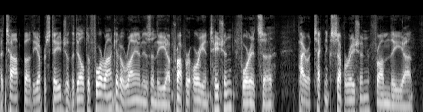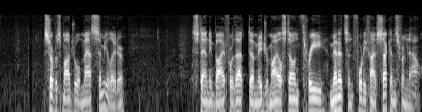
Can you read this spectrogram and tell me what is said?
Atop uh, the upper stage of the Delta IV rocket, Orion is in the uh, proper orientation for its uh, pyrotechnic separation from the uh, service module mass simulator. Standing by for that uh, major milestone, three minutes and 45 seconds from now.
